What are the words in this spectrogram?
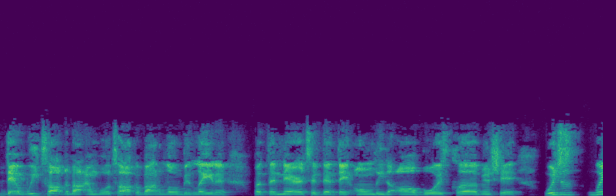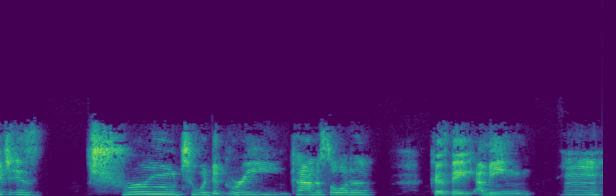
that we talked about and we'll talk about a little bit later, but the narrative that they only the all boys club and shit, which is which is true to a degree, kind of sorta. Cause they, I mean, mm,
